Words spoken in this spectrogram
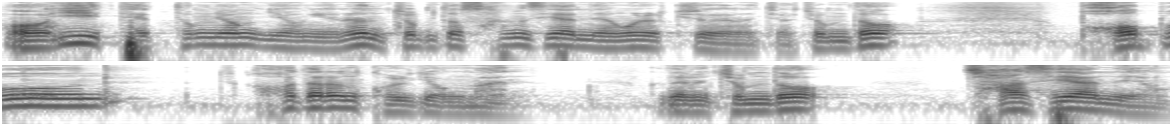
어, 이 대통령령에는 좀 더 상세한 내용을 규정해놨죠. 좀 더 법은 커다란 골격만, 그 다음에 좀더 자세한 내용,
